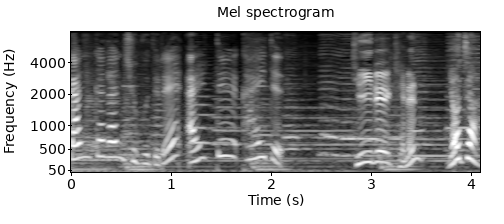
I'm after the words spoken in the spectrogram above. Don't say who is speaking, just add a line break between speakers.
깐깐한 주부들의 알뜰 가이드.
뒤를 캐는 여자.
